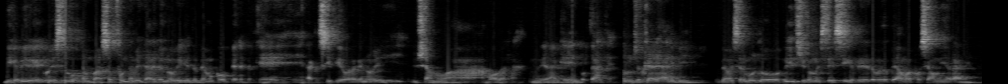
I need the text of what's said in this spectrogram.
di capire che questo è un passo fondamentale per noi che dobbiamo compiere perché la classifica ora che noi riusciamo a, a muoverla in maniera anche importante. Non cercare alibi, dobbiamo essere molto critici con noi stessi, capire dove dobbiamo e possiamo migliorare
